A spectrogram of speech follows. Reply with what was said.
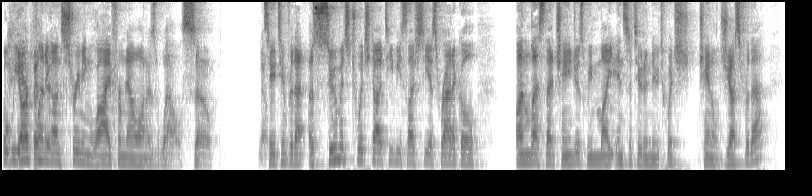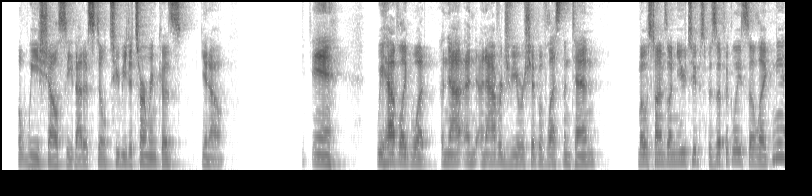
But we are planning on streaming live from now on as well. So no. stay tuned for that. Assume it's twitch.tv slash CS Radical. Unless that changes, we might institute a new Twitch channel just for that. But we shall see. That is still to be determined because, you know, eh. We have like what, an, an, an average viewership of less than 10 most times on YouTube specifically. So like, yeah.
